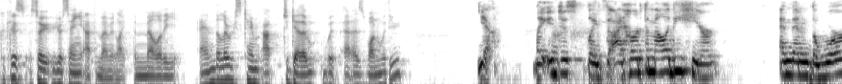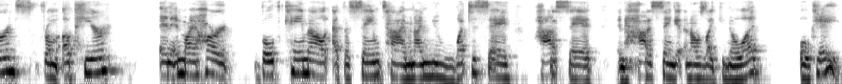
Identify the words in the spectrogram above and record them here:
because so you're saying at the moment like the melody and the lyrics came out together with as one with you. Yeah, like it just like I heard the melody here, and then the words from up here, and in my heart both came out at the same time, and I knew what to say, how to say it, and how to sing it, and I was like, you know what, okay.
